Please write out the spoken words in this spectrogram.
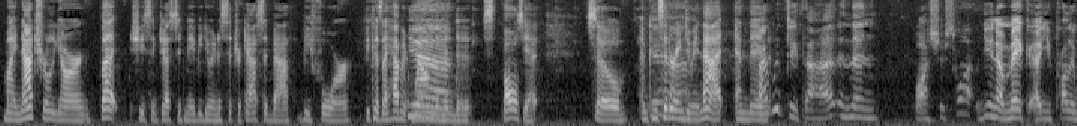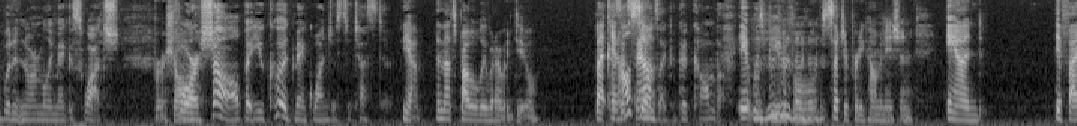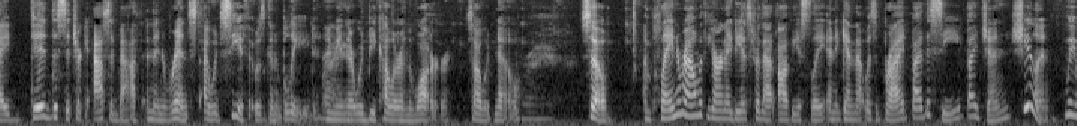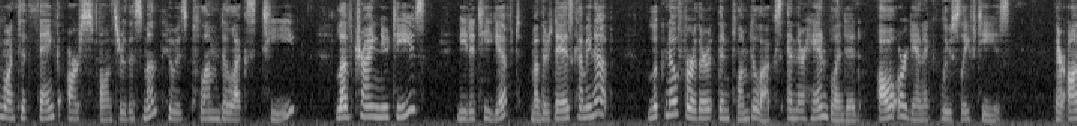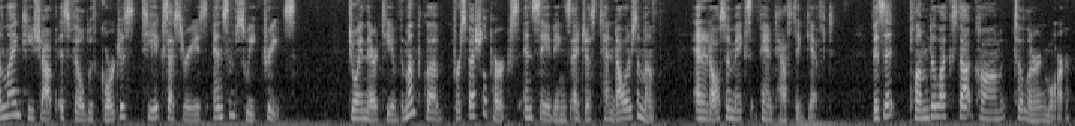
my natural yarn. But she suggested maybe doing a citric acid bath before because I haven't wound them into balls yet. So I'm considering Yeah. doing that and then I would do that, and then wash your swatch. You know, make uh, you probably wouldn't normally make a swatch for a shawl. for a shawl, but you could make one just to test it. yeah, and that's probably what I would do. But and it also sounds like a good combo. It was beautiful. Such a pretty combination. And if I did the citric acid bath and then rinsed, I would see if it was going to bleed. I mean, there would be color in the water, so I would know. Right. So I'm playing around with yarn ideas for that, obviously. And again, that was Bride by the Sea by Jen Sheelan. We want to thank our sponsor this month, who is Plum Deluxe Tea. Love trying new teas? Need a tea gift? Mother's Day is coming up. Look no further than Plum Deluxe and their hand blended, all organic loose leaf teas. Their online tea shop is filled with gorgeous tea accessories and some sweet treats. Join their Tea of the Month Club for special perks and savings at just $10 a month, and it also makes a fantastic gift. Visit plumdeluxe.com to learn more.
